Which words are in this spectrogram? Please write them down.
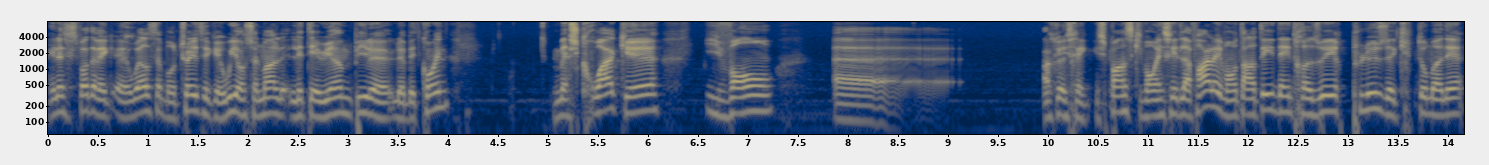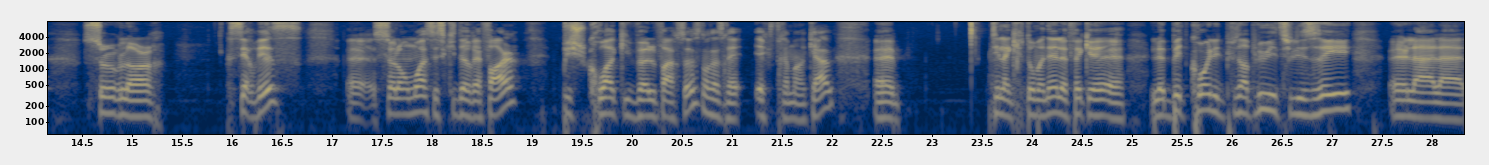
Et là, ce qui se passe avec euh, Well Simple Trade, c'est que oui, on seulement l'Ethereum puis le, Bitcoin, mais je crois que ils vont euh, En tout cas, je pense qu'ils vont essayer de le faire. Là. Ils vont tenter d'introduire plus de crypto-monnaies sur leur service. Euh, selon moi, c'est ce qu'ils devraient faire. Puis je crois qu'ils veulent faire ça, sinon ça serait extrêmement calme. Euh, la crypto-monnaie, le fait que euh, le Bitcoin est de plus en plus utilisé, euh, la,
